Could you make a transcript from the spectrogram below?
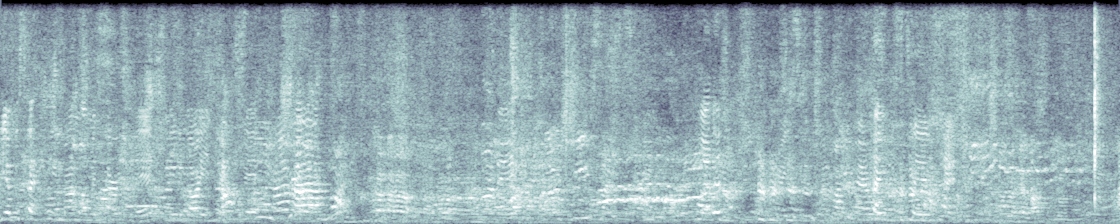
You ever said me, my mum inherited it, me I inherited it. You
